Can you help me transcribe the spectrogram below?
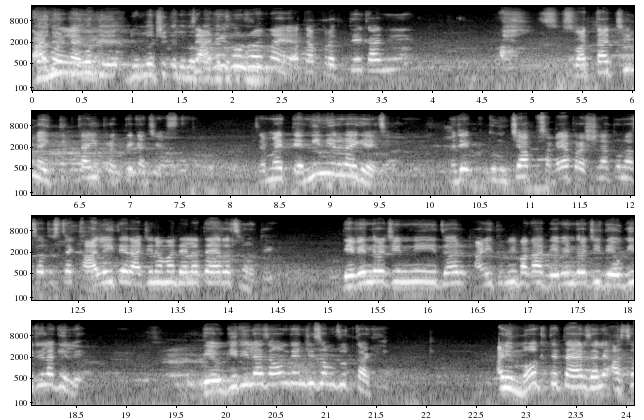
काय बोलणार? मी? हे दुर्लक्ष केलं जातं. जाणीवपूर्वक नाही. आता प्रत्येकाने आह, स्वतःची नैतिकता ही प्रत्येकाची असते. त्यामुळे त्यांनी निर्णय घ्यायचा. म्हणजे तुमच्या सगळ्या प्रश्नातून असं दिसतंय कालही ते राजीनामा द्यायला तयारच नव्हते. देवेंद्रजींनी जर आणि तुम्ही बघा देवेंद्रजी देवगिरीला गेले. देवगिरीला जाऊन त्यांची समजूत काढली. आणि मग ते तयार झाले असं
